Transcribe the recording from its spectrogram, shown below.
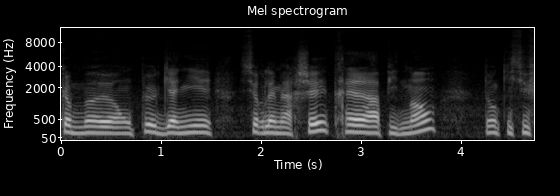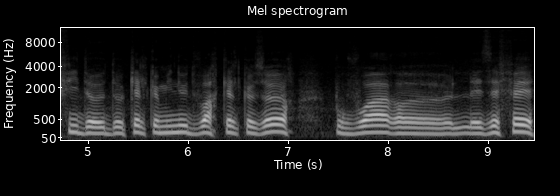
comme euh, on peut gagner sur les marchés très rapidement. Donc il suffit de quelques minutes voire quelques heures pour voir euh, les effets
